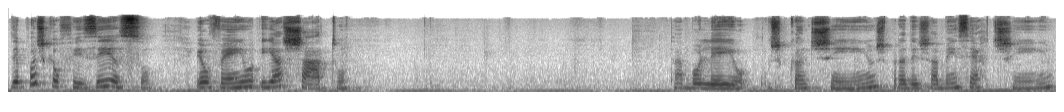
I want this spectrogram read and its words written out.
Depois que eu fiz isso, eu venho e achato. Tá? Boleio os cantinhos para deixar bem certinho,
